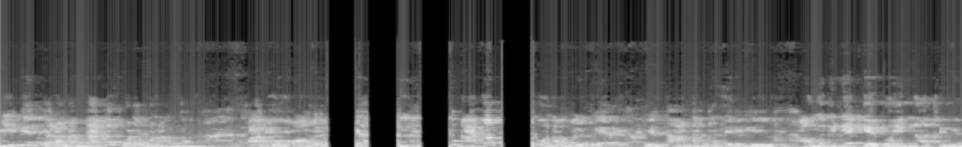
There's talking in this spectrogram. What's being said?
விபிஎஸ் வராம மேக்கப் போட போனாங்களா? பார்ப்போம். அவங்க மேக்கப் போனவங்களுக்கு என்ன ஆனாங்கன்னு தெரியலையே. அவங்க கிட்டயே கேட்போம் என்ன ஆச்சுன்னு.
